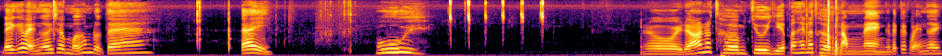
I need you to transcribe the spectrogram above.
Đây các bạn ơi, sao mở không được ta? Đây. Ui. Rồi đó, nó thơm chưa gì hết thấy nó thơm nồng nàn rồi đó các bạn ơi.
